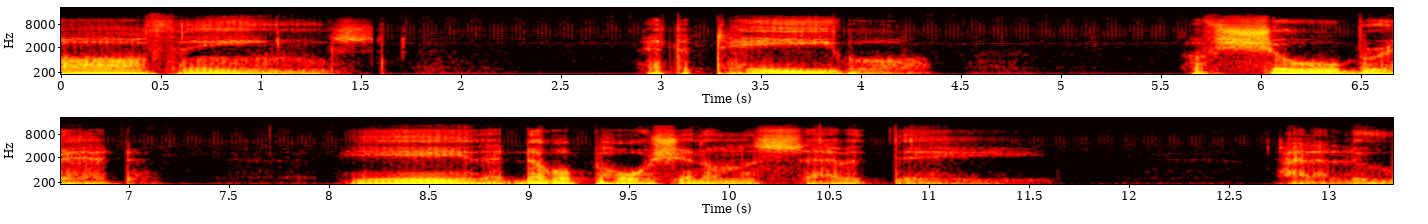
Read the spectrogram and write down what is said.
all things at the table of showbread, yea, that double portion on the Sabbath day. Hallelujah.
